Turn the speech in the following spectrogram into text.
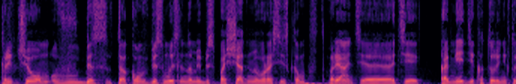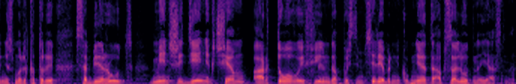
Причем в, без, в таком в бессмысленном и беспощадном в российском варианте. Э, эти комедии, которые никто не смотрит, которые соберут меньше денег, чем артовый фильм, допустим, «Серебрянику». Мне это абсолютно ясно.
